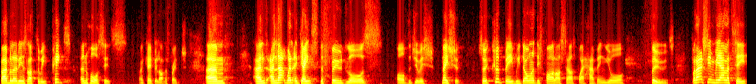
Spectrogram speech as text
Babylonians loved to eat pigs and horses, okay, a bit like the French. Um, and, and that went against the food laws of the Jewish nation. So it could be we don't want to defile ourselves by having your food. But actually, in reality,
